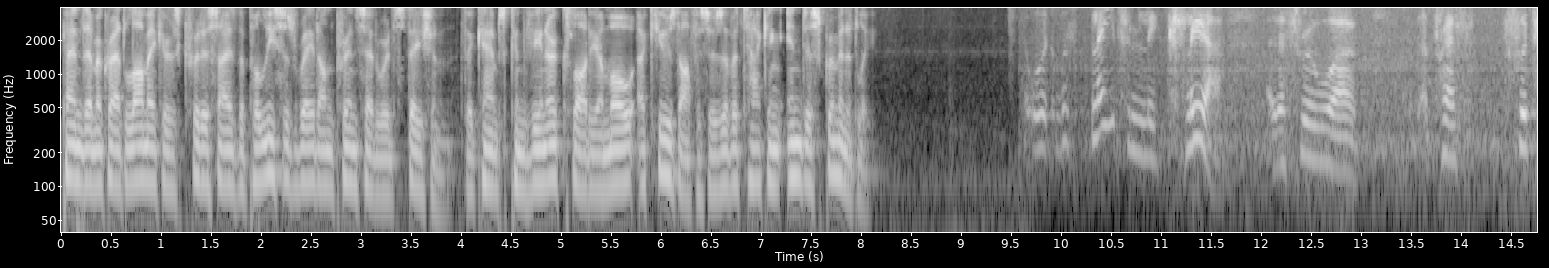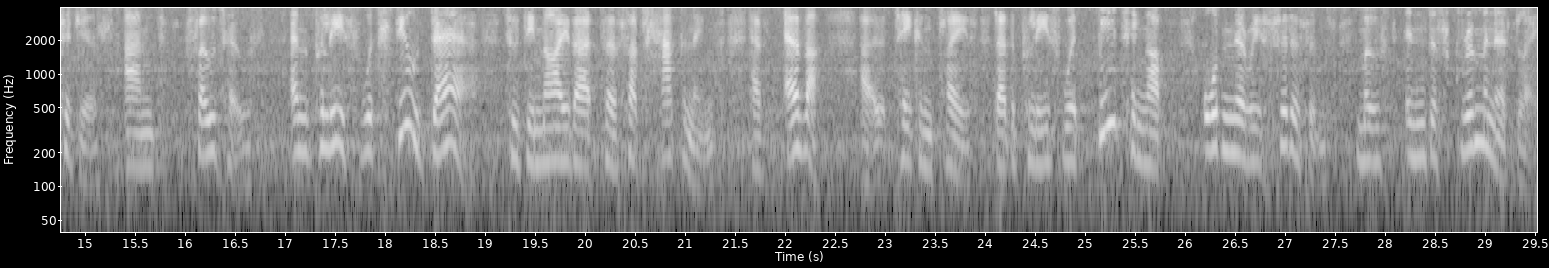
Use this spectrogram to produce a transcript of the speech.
Pan Democrat lawmakers criticized the police's raid on Prince Edward Station. The camp's convener, Claudia Mo, accused officers of attacking indiscriminately. Was blatantly clear uh, through uh, press footages and photos, and the police would still dare to deny that uh, such happenings have ever uh, taken place, that the police were beating up ordinary citizens most indiscriminately.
